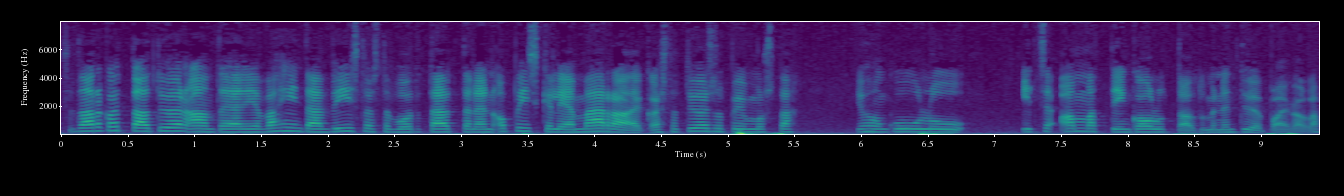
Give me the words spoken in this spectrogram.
Se tarkoittaa työnantajan ja vähintään 15 vuotta täyttäneen opiskelijan määräaikaista työsopimusta, johon kuuluu itse ammattiin kouluttautuminen työpaikalla.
